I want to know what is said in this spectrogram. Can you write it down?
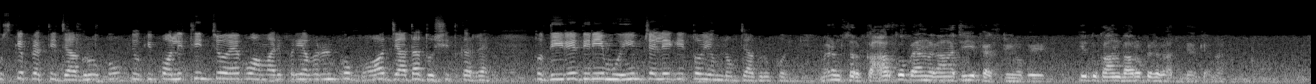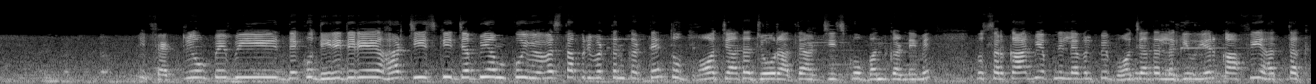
उसके प्रति जागरूक हो, क्योंकि पॉलीथीन जो है, वो हमारे पर्यावरण को बहुत ज़्यादा दूषित कर रहे हैं। तो धीरे धीरे मुहिम चलेगी तो ही हम लोग जागरूक होंगे। मैडम, सरकार को बैन लगाना चाहिए फैक्ट्रियों पे, कि दुकानदारों पे लगाते हैं क्या? फैक्ट्रियों पे भी देखो धीरे धीरे हर चीज़ की जब भी हम कोई व्यवस्था परिवर्तन करते हैं तो बहुत ज़्यादा ज़ोर आता है हर चीज़ को बंद करने में। तो सरकार भी अपने लेवल पे बहुत ज़्यादा लगी हुई है और काफ़ी हद तक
